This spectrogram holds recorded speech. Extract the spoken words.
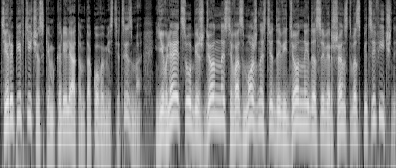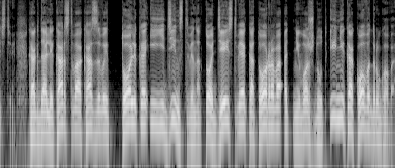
Терапевтическим коррелятом такого мистицизма является убежденность в возможности доведенной до совершенства специфичности, когда лекарство оказывает только и единственно то действие, которого от него ждут, и никакого другого.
